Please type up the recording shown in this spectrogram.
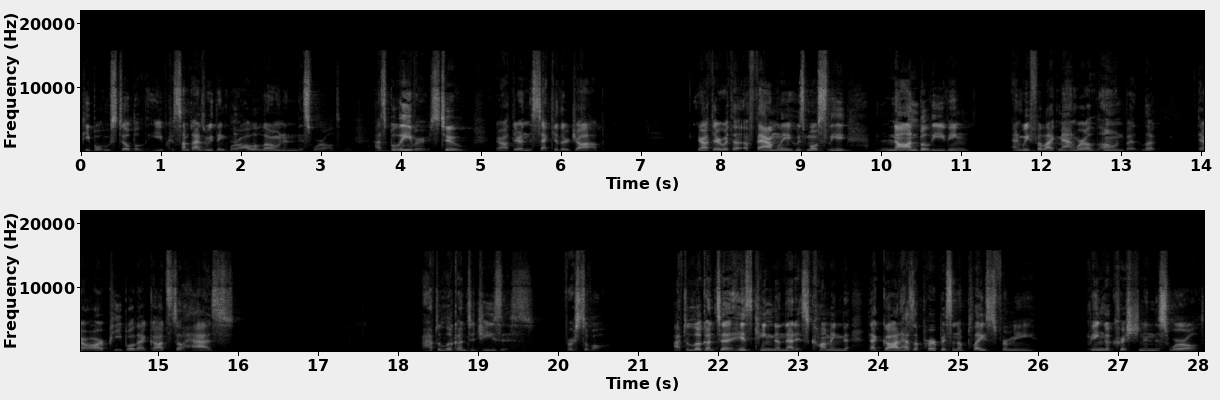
people who still believe, because sometimes we think we're all alone in this world. As believers, too. You're out there in the secular job. You're out there with a, a family who's mostly non believing, and we feel like, man, we're alone. But look, there are people that God still has. I have to look unto Jesus, first of all. I have to look unto his kingdom that is coming, that, that God has a purpose and a place for me being a Christian in this world.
